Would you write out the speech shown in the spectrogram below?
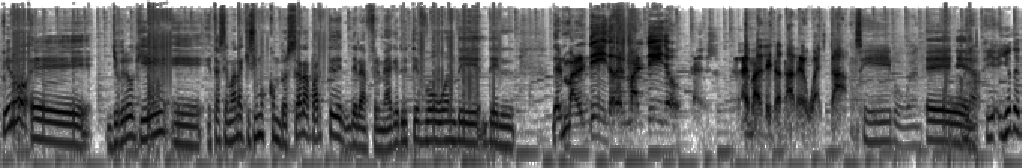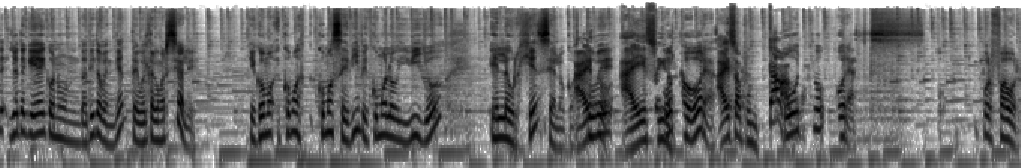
Pero eh, yo creo que eh, esta semana quisimos conversar, aparte de, de la enfermedad que tuviste vos, de, del, del maldito, del maldito. El maldito está de vuelta. Sí, pues bueno. Eh, Mira, yo, te, yo te quedé con un datito pendiente de vuelta comerciales. Que cómo, cómo, cómo se vive, cómo lo viví yo en la urgencia, loco. a, eso, Estuve a, eso, iba, ocho horas. a eso apuntaba. Ocho horas. Por favor,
